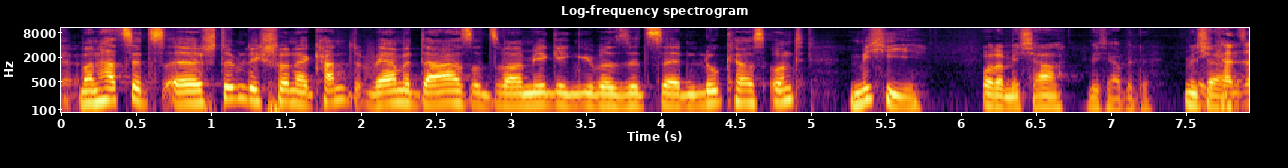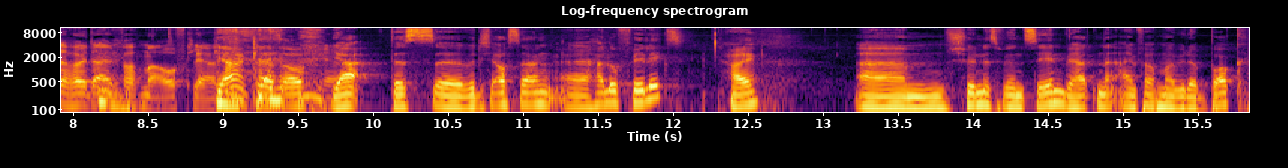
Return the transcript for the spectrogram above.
Ja. Man hat es jetzt äh, stimmlich schon erkannt, wer mit da ist. Und zwar mir gegenüber sitzen Lukas und Michi. Oder Micha. Micha, bitte. Micha. Ich kann sie heute einfach mal aufklären. Ja, klär's auf. ja. ja, das äh, würde ich auch sagen. Äh, hallo Felix. Hi. Ähm, schön, dass wir uns sehen. Wir hatten einfach mal wieder Bock.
